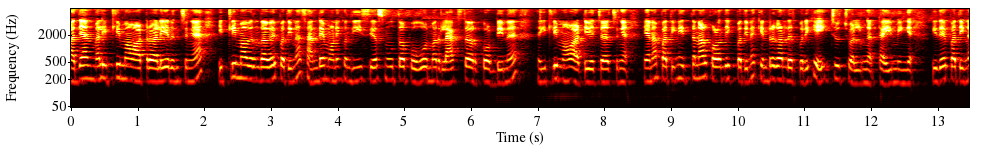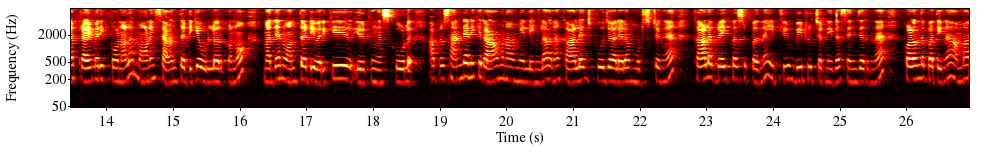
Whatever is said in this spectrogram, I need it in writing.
மத்தியானம் மேலே இட்லி மாவு ஆட்டுற வேலையே இருந்துச்சுங்க. இட்லி மாவு இருந்தாவே பார்த்தீங்கன்னா சண்டே மார்னிங் கொஞ்சம் ஈஸியாக ஸ்மூத்தாக போகும். ஒரு மாதிரி ரிலாக்ஸ்டாக இருக்கும் அப்படின்னு இட்லி மாவு ஆட்டி வச்சாச்சுங்க. ஏன்னா பார்த்தீங்கன்னா இத்தனை நாள் குழந்தைக்கு பார்த்தீங்கன்னா கிண்டர் கார்டில் இருக்க வரைக்கும் எயிட் டு டுவெல்ங்க டைமிங்கு இதே பார்த்தீங்கன்னா ப்ரைமரிக்கு போனாலும் மார்னிங் செவன் தேர்ட்டிக்கே உள்ளே இருக்கணும். மத்தியானம் ஒன் தேர்ட்டி வரைக்கும் இருக்குங்க ஸ்கூலு அப்புறம் சண்டே அன்னைக்கு ராமநவமி இல்லைங்களா? அதனால் காலேஜ் பூஜை வேலையெல்லாம் முடிச்சுட்டுங்க. காலை பிரேக்ஃபாஸ்ட் பார்த்தீங்கன்னா இட்லியும் பீட்ரூட் சட்னி தான் செஞ்சுருந்தேன். குழந்தை பார்த்தீங்கன்னா அம்மா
